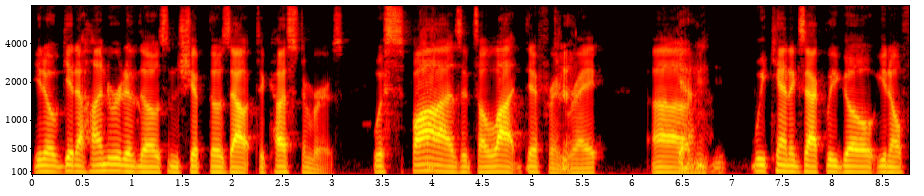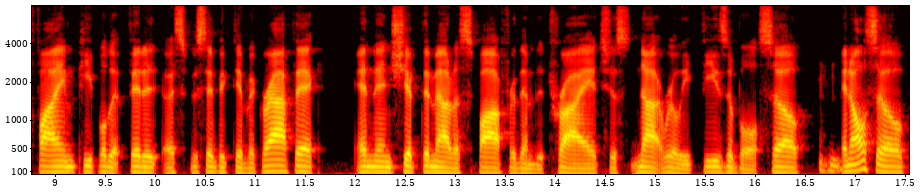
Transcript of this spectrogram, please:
you know, get a hundred of those and ship those out to customers. With spas, it's a lot different, right? Um, yeah. We can't exactly go, you know, find people that fit a, a specific demographic and then ship them out a spa for them to try. It's just not really feasible. So, mm-hmm. and also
